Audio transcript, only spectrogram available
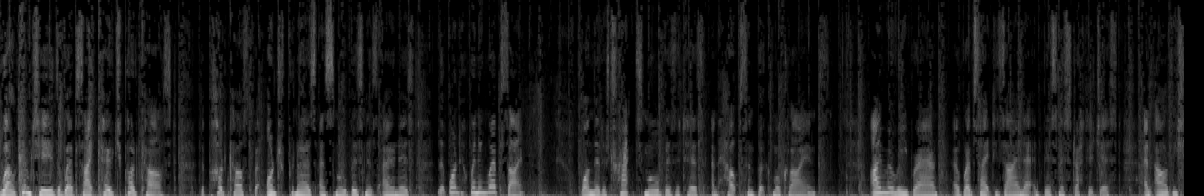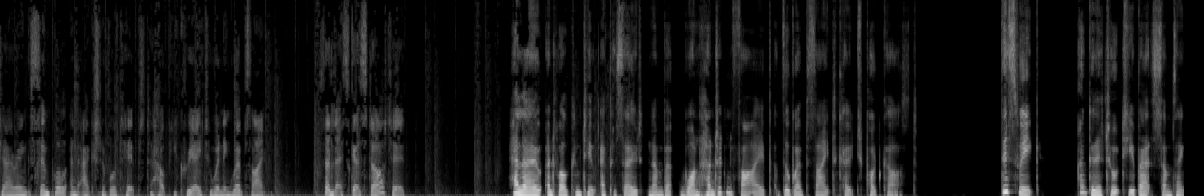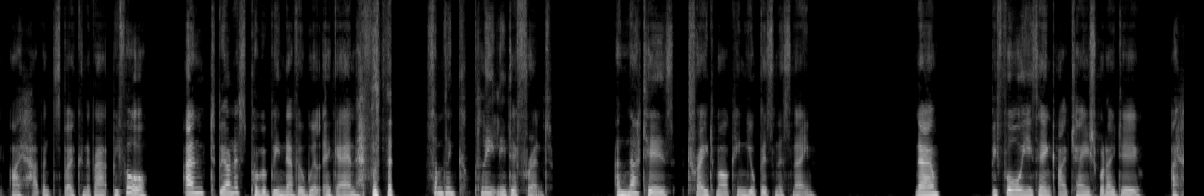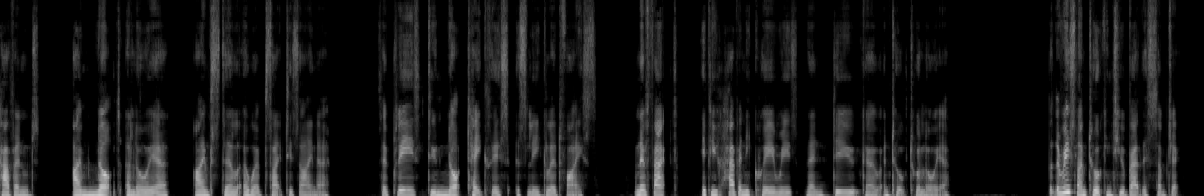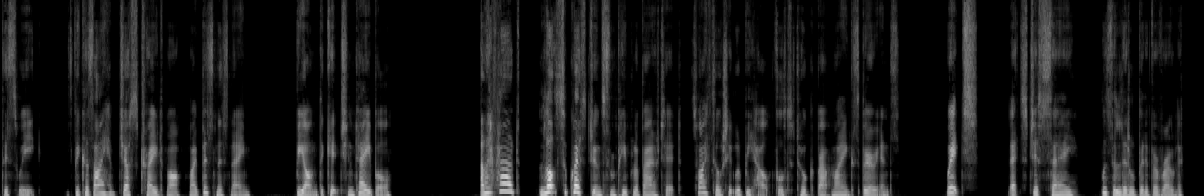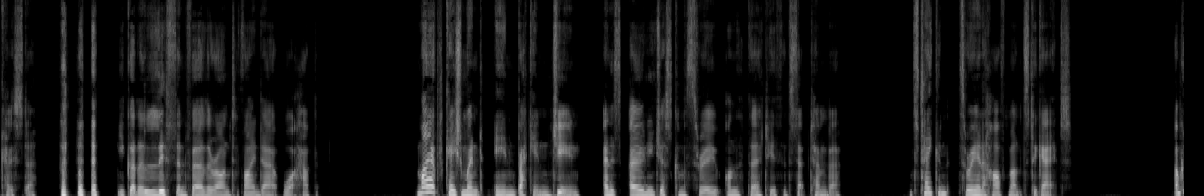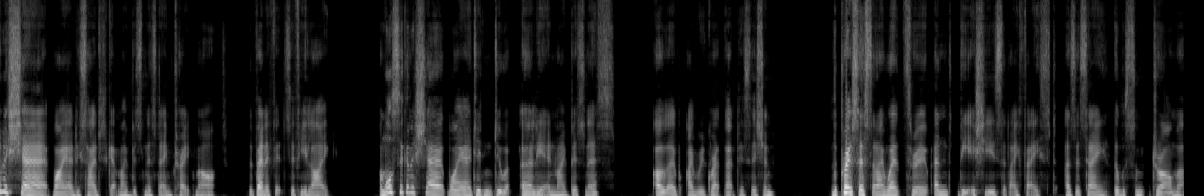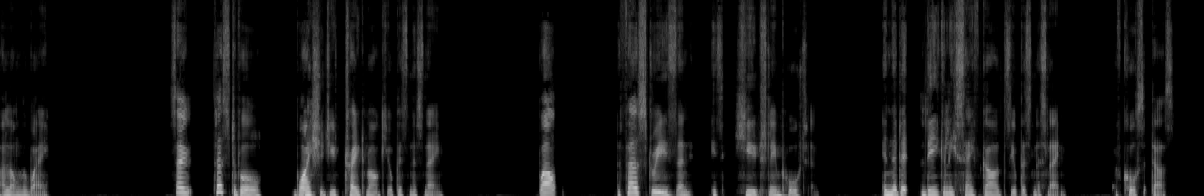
Welcome to the Website Coach Podcast, the podcast for entrepreneurs and small business owners that want a winning website, one that attracts more visitors and helps them book more clients. I'm Marie Brown, a website designer and business strategist, and I'll be sharing simple and actionable tips to help you create a winning website. So let's get started. Hello, and welcome to episode number 105 of the Website Coach Podcast. This week, I'm going to talk to you about something I haven't spoken about before, and to be honest, probably never will again. something completely different, and that is trademarking your business name. Now, before you think I've changed what I do, I haven't. I'm not a lawyer, I'm still a website designer. So please do not take this as legal advice. And in fact, if you have any queries, then do go and talk to a lawyer. But the reason I'm talking to you about this subject this week is because I have just trademarked my business name, Beyond the Kitchen Table. And I've had lots of questions from people about it, so I thought it would be helpful to talk about my experience, which, let's just say, was a little bit of a roller coaster. You've got to listen further on to find out what happened. My application went in back in June and it's only just come through on the 30th of September. It's taken three and a half months to get. I'm going to share why I decided to get my business name trademarked, the benefits, if you like. I'm also going to share why I didn't do it earlier in my business, although I regret that decision, the process that I went through, and the issues that I faced. As I say, there was some drama along the way. So, first of all, why should you trademark your business name? Well, the first reason is hugely important in that it legally safeguards your business name. Of course, it does.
